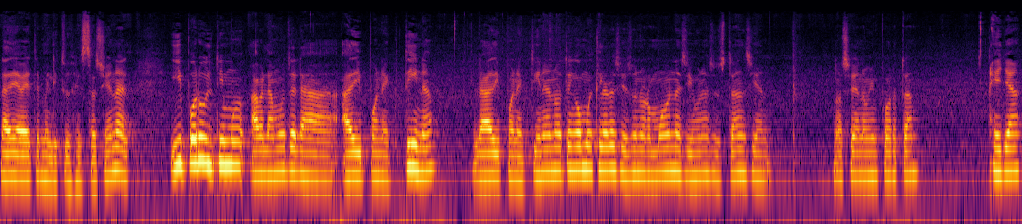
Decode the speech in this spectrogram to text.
la diabetes mellitus gestacional. Y por último hablamos de la adiponectina. La adiponectina no tengo muy claro si es una hormona, si es una sustancia, no sé, no me importa ella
